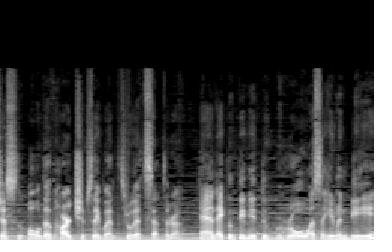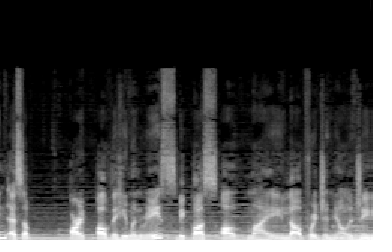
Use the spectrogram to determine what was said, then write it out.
Just all the hardships they went through, etc. And I continue to grow as a human being, as a part of the human race because of my love for genealogy.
